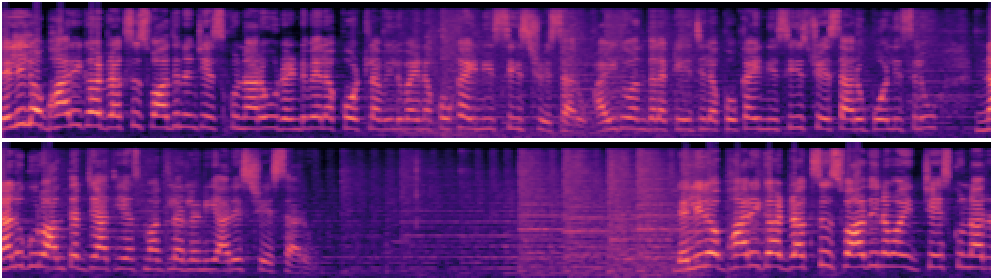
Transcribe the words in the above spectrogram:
ఢిల్లీలో భారీగా డ్రగ్స్ స్వాధీనం చేసుకున్నారు. రెండు వేల కోట్ల విలువైన కొకైన్ని సీజ్ చేశారు. ఐదు వందల కేజీల కొకైన్ని సీజ్ చేశారు. పోలీసులు నలుగురు అంతర్జాతీయ స్మగ్లర్లని అరెస్ట్ చేశారు. ఢిల్లీలో భారీగా డ్రగ్స్ స్వాధీనం చేసుకున్నారు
